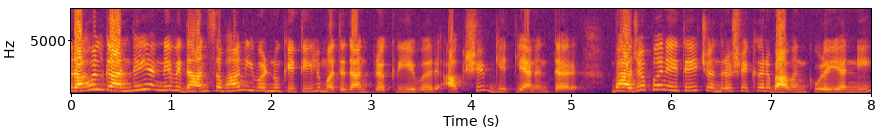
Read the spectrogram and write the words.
राहुल गांधी यांनी विधानसभा निवडणुकीतील मतदान प्रक्रियेवर आक्षेप घेतल्यानंतर भाजप नेते चंद्रशेखर बावनकुळे यांनी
